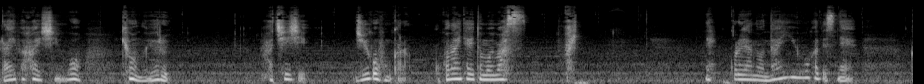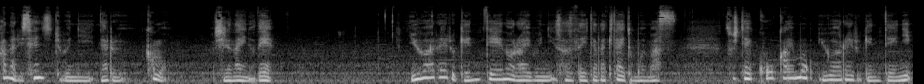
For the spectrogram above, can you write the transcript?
ライブ配信を今日の夜8時15分から行いたいと思います。はい。ね、これあの内容がですね、かなりセンシティブになるかもしれないので、URL 限定のライブにさせていただきたいと思います。そして公開も URL 限定に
